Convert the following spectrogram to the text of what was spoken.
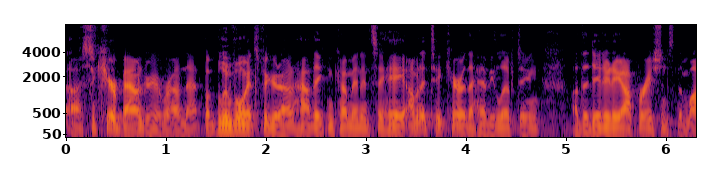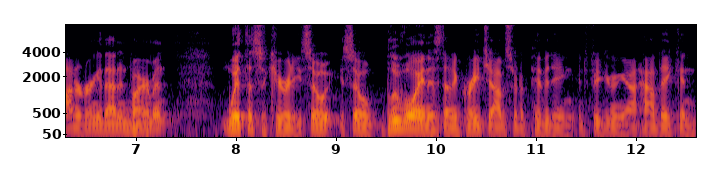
Uh, secure boundary around that, but BlueVoyant's figured out how they can come in and say, "Hey, I'm going to take care of the heavy lifting of the day-to-day operations, and the monitoring of that environment." with the security. So, so Blue Voyant has done a great job sort of pivoting and figuring out how they can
